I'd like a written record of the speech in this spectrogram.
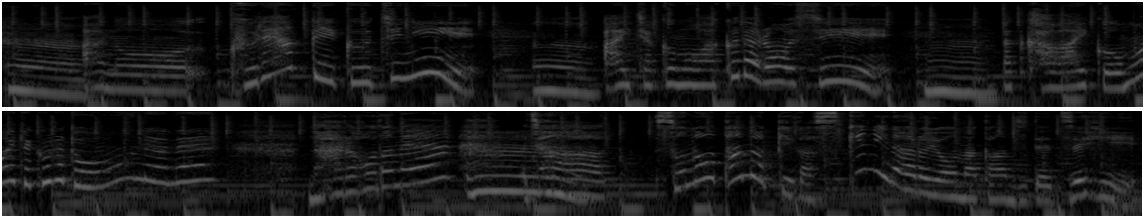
うん。あの触れ合っていくうちにうん。愛着も湧くだろうしうん。なんか可愛く思えてくると思うんだよねキが好きになるような感じで、ぜひ、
